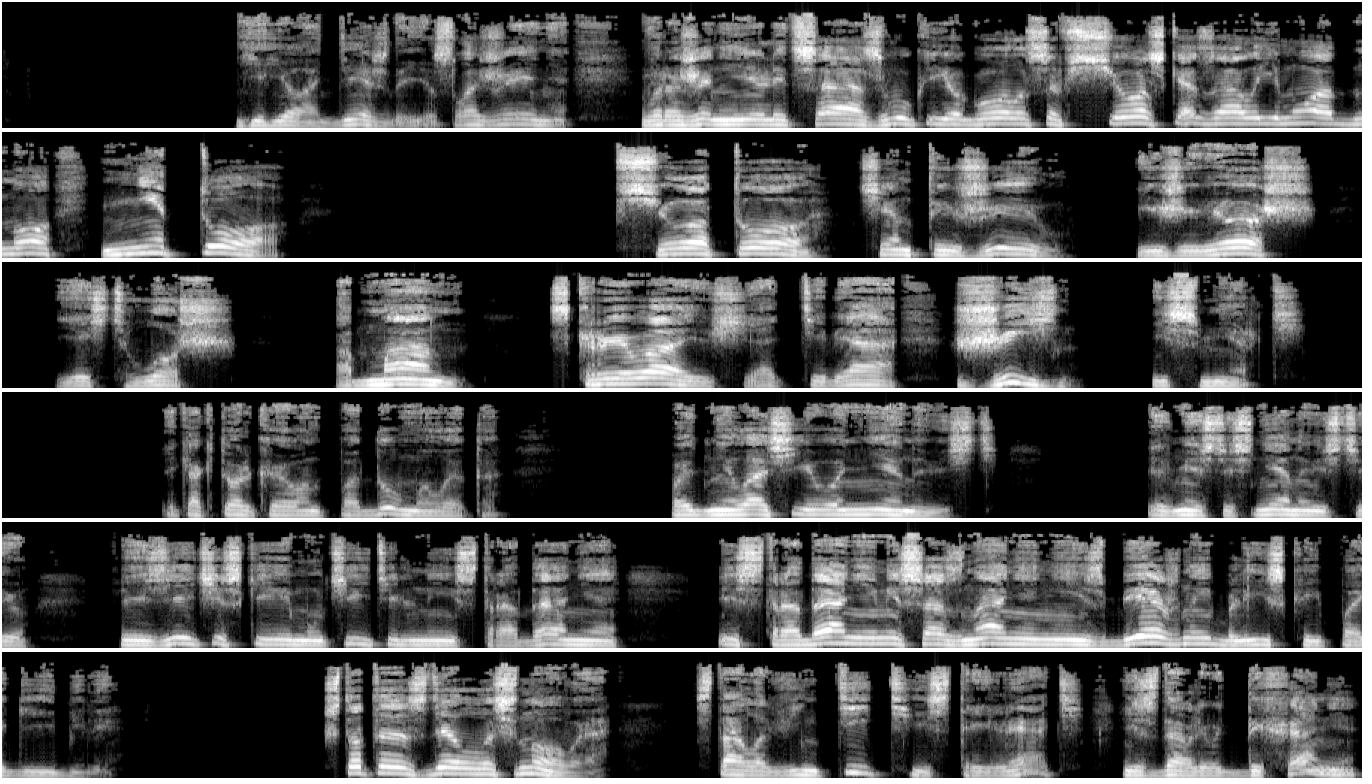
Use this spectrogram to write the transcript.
Ее одежда, ее сложение, выражение ее лица, звук ее голоса — все сказало ему одно — не то. Все то, чем ты жил и живешь, есть ложь, обман, скрывающий от тебя жизнь и смерть. И как только он подумал это, поднялась его ненависть, и вместе с ненавистью физические мучительные страдания и страданиями сознания неизбежной близкой погибели. Что-то сделалось новое, стало винтить и стрелять, и сдавливать дыхание.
